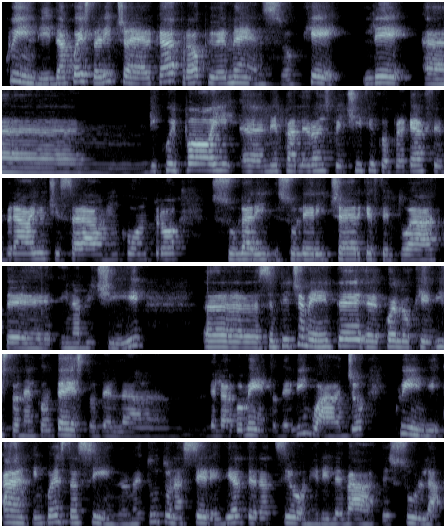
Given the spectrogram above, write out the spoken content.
Quindi da questa ricerca proprio è emerso che le, eh, di cui poi eh, ne parlerò in specifico perché a febbraio ci sarà un incontro sulla, sulle ricerche effettuate in ABC, eh, semplicemente eh, quello che visto nel contesto della, dell'argomento del linguaggio, quindi anche in questa sindrome tutta una serie di alterazioni rilevate sulla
